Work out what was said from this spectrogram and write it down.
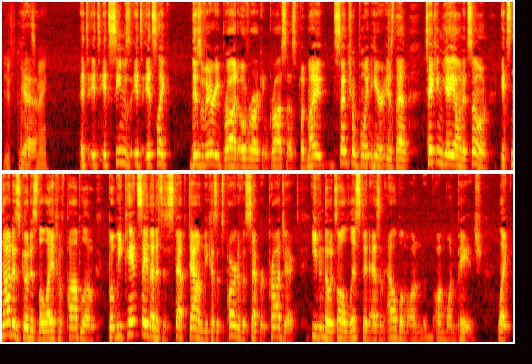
You've convinced Yeah. me. It it it seems it's it's like this very broad overarching process. But my central point here is that taking Ye on its own, it's not as good as the life of Pablo. But we can't say that it's a step down because it's part of a separate project, even though it's all listed as an album on on one page. Like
